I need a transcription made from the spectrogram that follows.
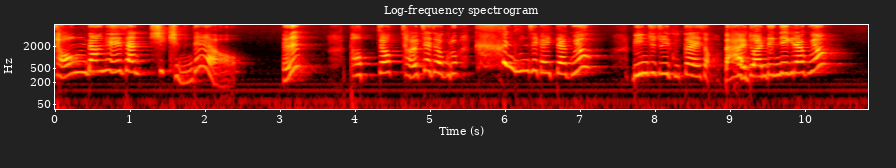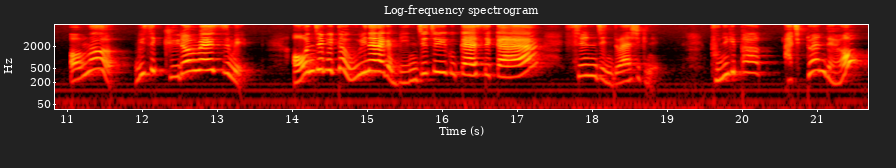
정당 해산 시키면 돼요. 응? 법적 절차적으로 큰 문제가 있다고요? 민주주의 국가에서 말도 안 되는 얘기라고요? 어머, 무슨 그런 말씀을. 언제부터 우리나라가 민주주의 국가였을까? 순진도 하시기는. 분위기 파악 아직도 안 돼요?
